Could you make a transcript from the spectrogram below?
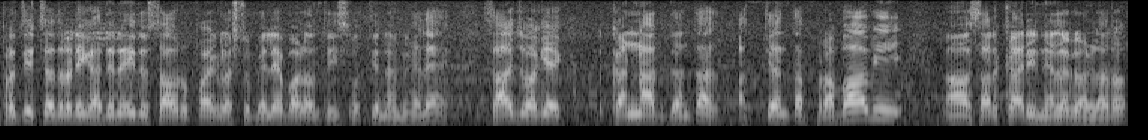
ಪ್ರತಿ ಚದರಡಿಗೆ ಹದಿನೈದು ಸಾವಿರ ರೂಪಾಯಿಗಳಷ್ಟು ಬೆಲೆ ಬಾಳುವಂಥ ಈ ಸ್ವತ್ತಿನ ಮೇಲೆ ಸಹಜವಾಗಿ ಕಣ್ಣಾಗ್ದಂಥ ಅತ್ಯಂತ ಪ್ರಭಾವಿ ಸರ್ಕಾರಿ ನೆಲಗಳರು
